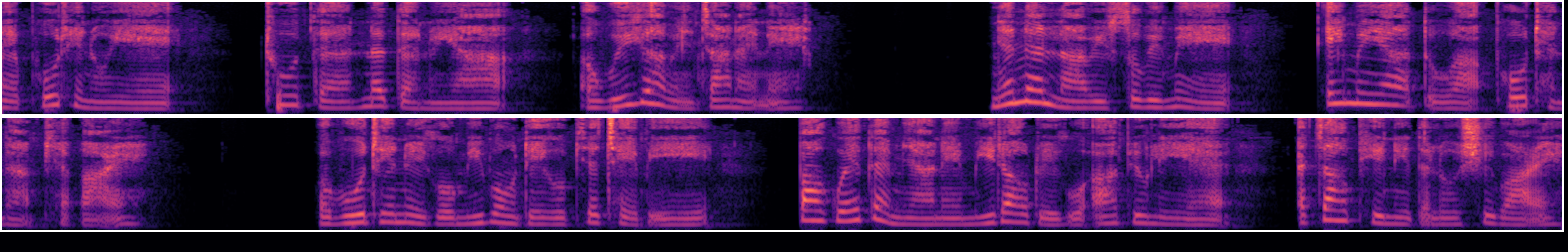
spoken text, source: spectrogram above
တဲ့ဖိုးထင်တို့ရဲ့ထူတန်နှက်တန်တွေကအဝေးကပင်ကြားနိုင်တယ်ညက်နဲ့လာပြီးဆိုပေမဲ့အိမ်မရသူကဖိုးထင်တာဖြတ်ပါတယ်ဝဘိုးထင်းတွေကိုမိဘုံတေကိုပြစ်ထည့်ပြီးပောက်ကွဲတံများနဲ့မိတော့တွေကိုအားပြုလျက်အကြောက်ဖြစ်နေတယ်လို့ရှိပါတယ်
